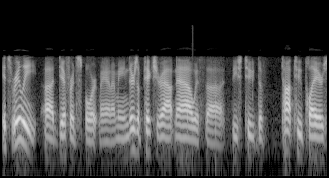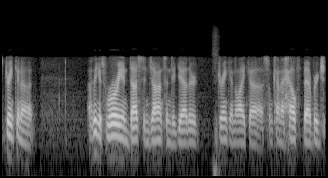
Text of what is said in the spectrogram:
It's really a different sport, man. I mean, there's a picture out now with uh, these two, the top two players drinking a, I think it's Rory and Dustin Johnson together, drinking like uh, some kind of health beverage,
